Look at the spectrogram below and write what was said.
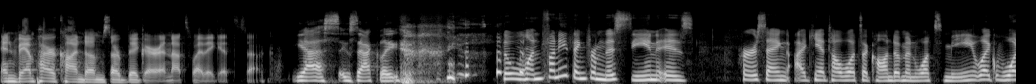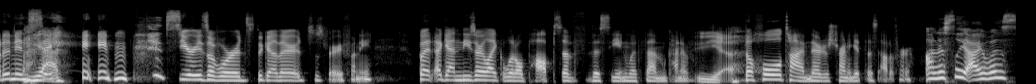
And vampire condoms are bigger, and that's why they get stuck. Yes, exactly. the one funny thing from this scene is her saying, I can't tell what's a condom and what's me. Like, what an Yeah. insane series of words together. It's just very funny. But again, these are like little pops of the scene with them kind of Yeah. the whole time. They're just trying to get this out of her. Honestly, I was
